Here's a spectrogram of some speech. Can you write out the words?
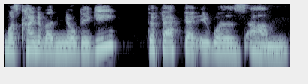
was kind of a no biggie. The fact that it was um,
